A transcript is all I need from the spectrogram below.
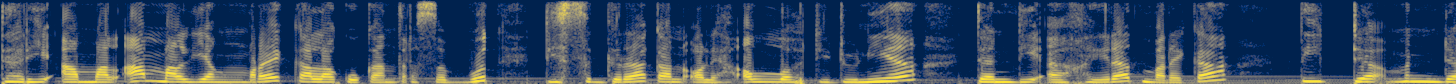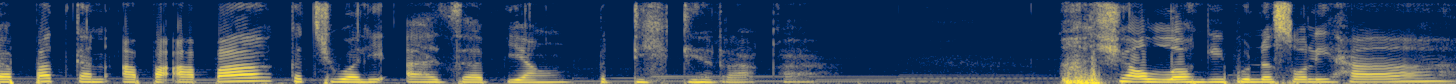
dari amal-amal yang mereka lakukan tersebut disegerakan oleh Allah di dunia dan di akhirat mereka tidak mendapatkan apa-apa kecuali azab yang pedih di neraka. Masya Allah, Bunda Solihah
